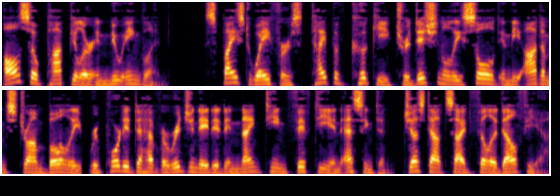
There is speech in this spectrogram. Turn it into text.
Also popular in New England. Spiced wafers, type of cookie traditionally sold in the autumn stromboli, reported to have originated in 1950 in Essington, just outside Philadelphia.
